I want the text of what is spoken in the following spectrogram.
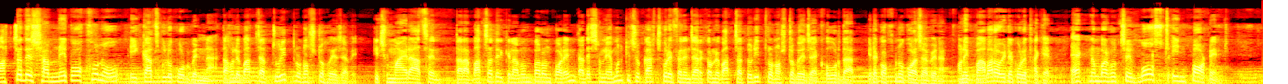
বাচ্চাদের সামনে কখনো এই কাজগুলো করবেন না। তাহলে বাচ্চার চরিত্র নষ্ট হয়ে যাবে। কিছু মায়েরা আছেন, তারা বাচ্চাদেরকে লালন পালন করেন, তাদের সামনে এমন কিছু কাজ করে ফেলেন যার কারণে বাচ্চার চরিত্র নষ্ট হয়ে যায়। খবরদার, এটা কখনো করা যাবে না। অনেক বাবারাও এটা করে থাকেন। এক নম্বর হচ্ছে মোস্ট ইম্পর্টেন্ট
